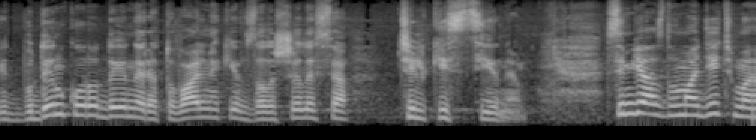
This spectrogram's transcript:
від будинку родини рятувальників залишилися тільки стіни. Сім'я з двома дітьми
